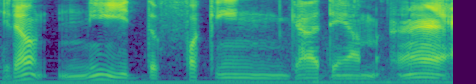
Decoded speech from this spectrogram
You don't need the fucking goddamn... eh.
